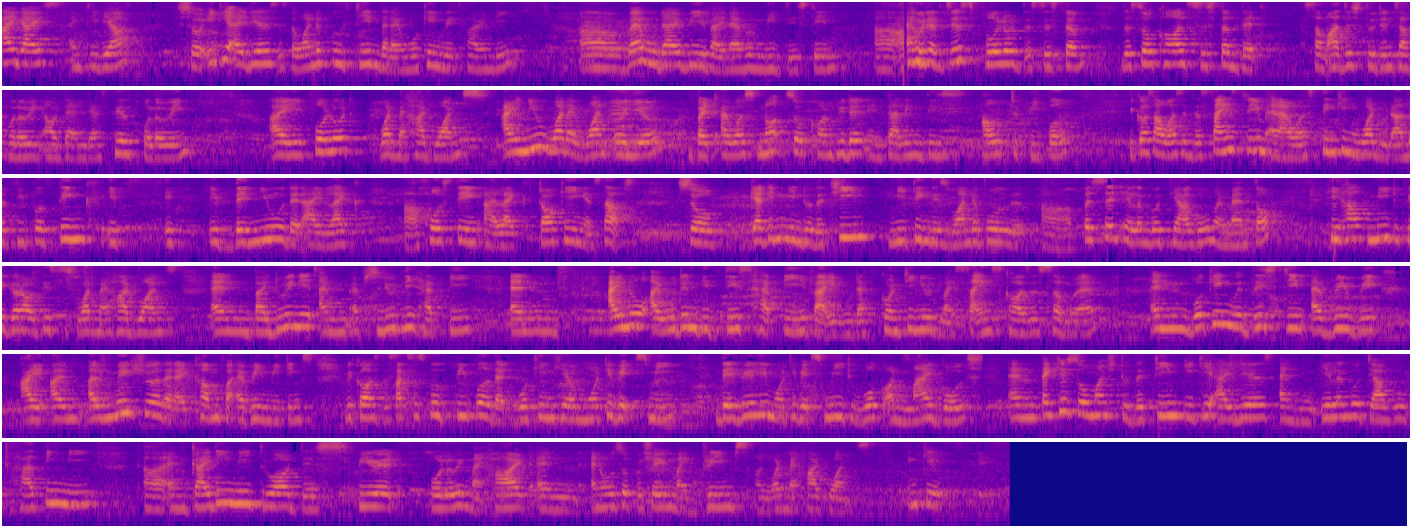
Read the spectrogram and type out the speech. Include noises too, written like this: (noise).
Hi guys, I'm Thiviya. So ET Ideas is the wonderful team that I'm working with currently. Uh, where would I be if I never meet this team? Uh, (laughs) I would have just followed the system, the so-called system that some other students are following out there and they're still following. I followed what my heart wants. I knew what I want earlier, but I was not so confident in telling this out to people because I was in the science stream and I was thinking what would other people think if if, if they knew that I like uh, hosting, I like talking and stuff. So getting into the team, meeting this wonderful uh, person, Elango Tiago, my mentor, he helped me to figure out this is what my heart wants. And by doing it, I'm absolutely happy. And I know I wouldn't be this happy if I would have continued my science courses somewhere. And working with this team every week I, I'll, I'll make sure that I come for every meetings because the successful people that working here motivates me. They really motivates me to work on my goals. And thank you so much to the team ET Ideas and Ilango Tiago to helping me uh, and guiding me throughout this period, following my heart and, and also pursuing my dreams on what my heart wants. Thank you.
